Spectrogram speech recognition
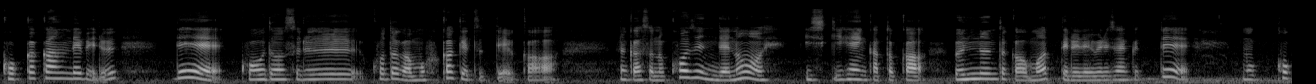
国家間レベルで行動することがもう不可欠っていうかなんかその個人での意識変化とかうんぬんとかを待ってるレベルじゃなくってもう国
